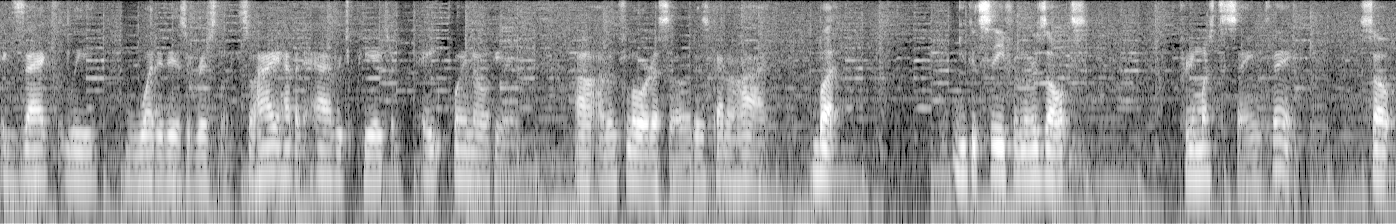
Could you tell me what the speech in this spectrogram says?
exactly what it is originally. So I have an average pH of 8.0 here. Uh, I'm in Florida, so it is kind of high. But you could see from the results, pretty much the same thing. So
